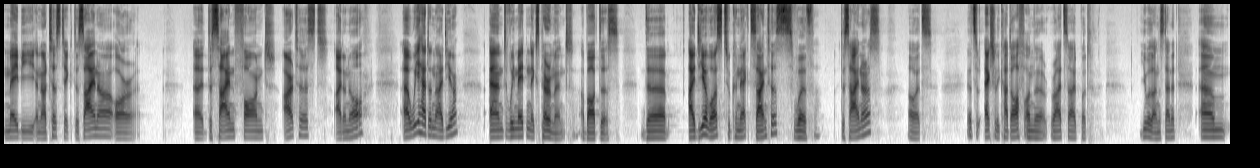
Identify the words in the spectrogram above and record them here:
Maybe an artistic designer or a design font artist, I don't know. Uh, we had an idea and we made an experiment about this. The idea was to connect scientists with designers. Oh, it's it's actually cut off on the right side, but you will understand it. Um,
